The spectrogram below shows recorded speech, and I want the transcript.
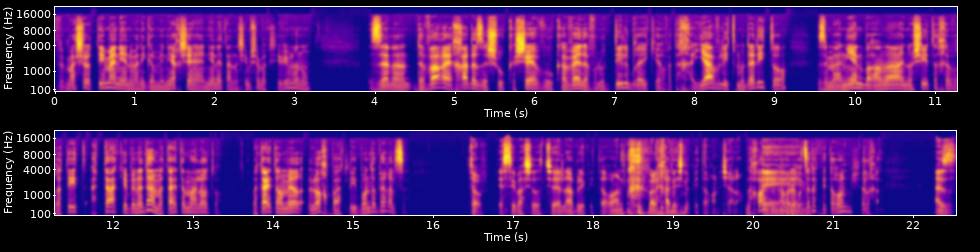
ומה שאותי מעניין, ואני גם מניח שיעניין את האנשים שמקשיבים לנו, זה על הדבר האחד הזה שהוא קשה והוא כבד, אבל הוא deal breaker, ואתה חייב להתמודד איתו, זה מעניין ברמה האנושית החברתית, אתה כבן אדם, מתי אתה מעלה אותו? מתי אתה אומר, לא אכפת לי, בוא נדבר על זה. טוב, יש סיבה שזאת שאלה בלי פתרון, כי כל אחד יש את הפתרון שלו. נכון, אה, אבל אני רוצה את הפתרון שלך. אז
